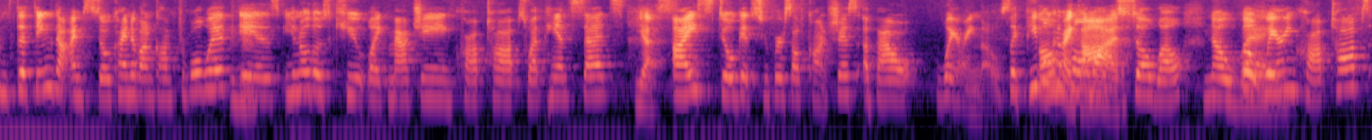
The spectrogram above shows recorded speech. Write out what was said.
the thing that I'm still kind of uncomfortable with Mhm. is you know those cute like matching crop top sweatpants sets. Yes. I still get super self conscious about wearing those. Like people Oh can pull them off so well, no way. but wearing crop tops,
